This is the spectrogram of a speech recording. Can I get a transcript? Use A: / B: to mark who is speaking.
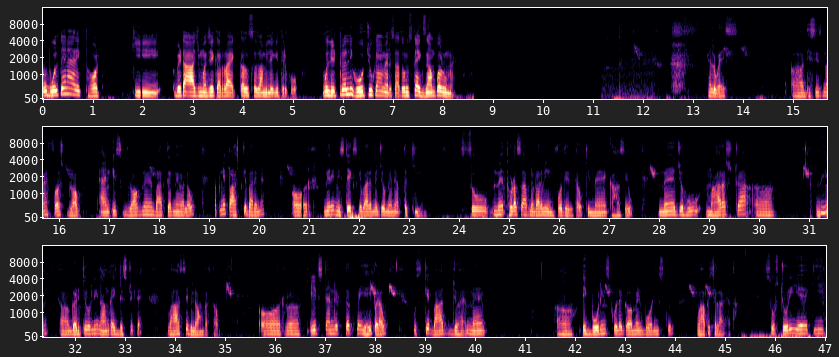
A: वो बोलते हैं ना यार एक थॉट कि बेटा आज मज़े कर रहा है कल सज़ा मिलेगी तेरे को। वो लिटरली हो चुका है मेरे साथ और उसका एग्ज़ाम्पल हूँ मैं। Hello guys this is my first blog and इस ब्लॉग में मैं बात करने वाला हूँ अपने पास्ट के बारे में और मेरे मिस्टेक्स के बारे में जो मैंने अब तक की है। सो so, मैं थोड़ा सा अपने बारे में इन्फो दे देता हूँ कि मैं कहाँ से हूँ। मैं जो हूँ महाराष्ट्र में गढ़चिरौली नाम का एक डिस्ट्रिक्ट है वहाँ से बिलोंग करता हूँ। और एट स्टैंडर्ड तक मैं यही पढ़ा हूँ। उसके बाद जो है मैं एक बोर्डिंग स्कूल है गवर्नमेंट बोर्डिंग स्कूल वहाँ पे चला गया था। सो so, स्टोरी ये है कि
